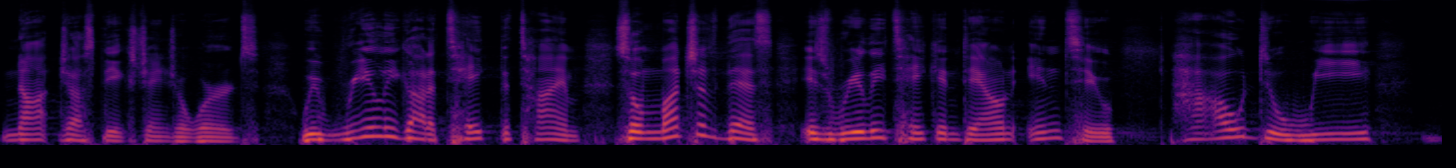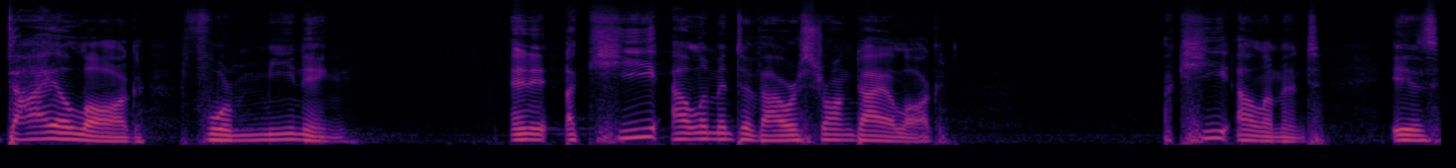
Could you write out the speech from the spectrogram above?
not just the exchange of words. We really got to take the time. So much of this is really taken down into how do we dialogue for meaning? And it, a key element of our strong dialogue, a key element is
